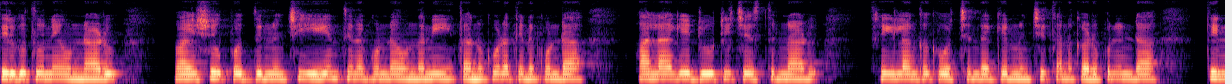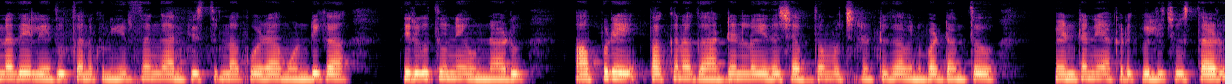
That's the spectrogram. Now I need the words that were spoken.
తిరుగుతూనే ఉన్నాడు. వైషు పొద్దున్నుంచి ఏం తినకుండా ఉందని తను కూడా తినకుండా అలాగే డ్యూటీ చేస్తున్నాడు. శ్రీలంకకు వచ్చిన దగ్గర నుంచి తన కడుపు నిండా తిన్నదే లేదు. తనకు నీరసంగా అనిపిస్తున్నా కూడా మొండిగా తిరుగుతూనే ఉన్నాడు. అప్పుడే పక్కన గార్డెన్లో ఏదో శబ్దం వచ్చినట్టుగా వినపడడంతో వెంటనే అక్కడికి వెళ్ళి చూస్తాడు.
